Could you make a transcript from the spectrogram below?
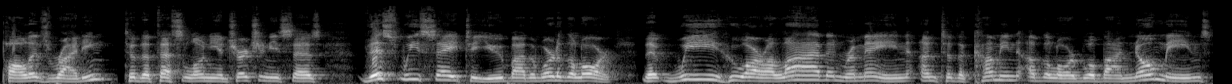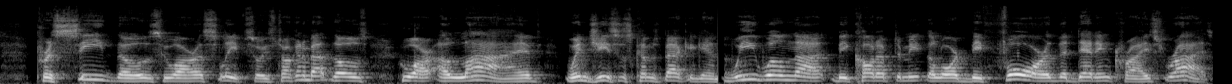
Paul is writing to the Thessalonian church and he says, This we say to you by the word of the Lord, that we who are alive and remain unto the coming of the Lord will by no means precede those who are asleep. So he's talking about those who are alive when Jesus comes back again. We will not be caught up to meet the Lord before the dead in Christ rise.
